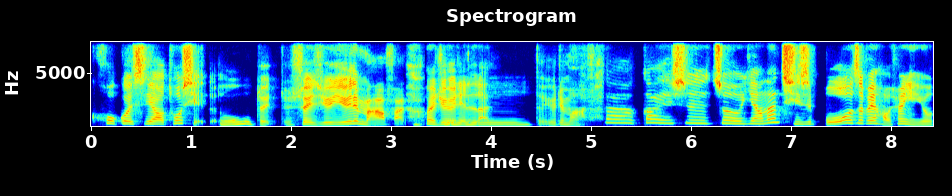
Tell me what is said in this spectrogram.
货柜是要脱鞋的，哦，对对，所以就有点麻烦，我也就有点懒，嗯对，有点麻烦。大概是这样。那其实博二这边好像也有，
